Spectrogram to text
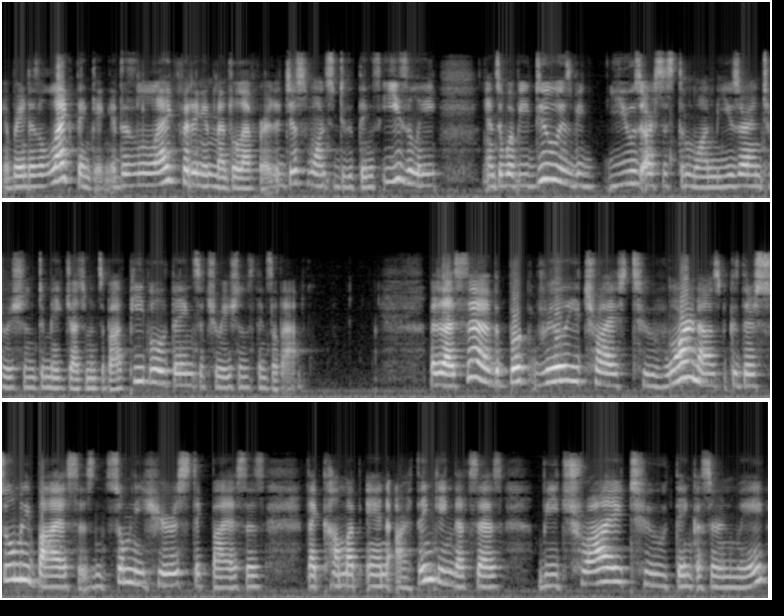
Your brain doesn't like thinking. It doesn't like putting in mental effort. It just wants to do things easily. And so what we do is we use our system one. We use our intuition to make judgments about people things situations things like that but as I said, the book really tries to warn us because there's so many biases and so many heuristic biases that come up in our thinking that says we try to think a certain way,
